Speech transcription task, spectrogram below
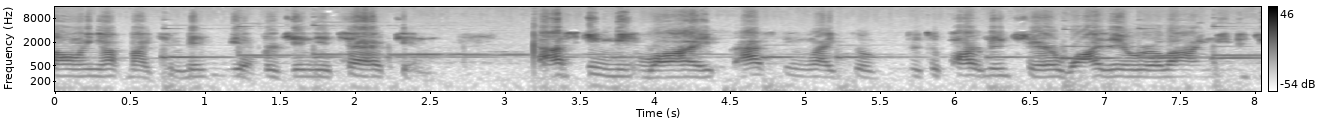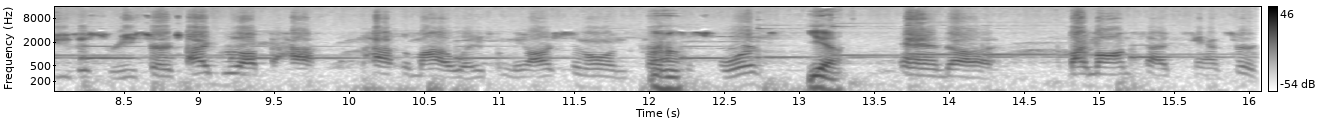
calling up my committee at Virginia Tech and asking me why, asking like the, the department chair why they were allowing me to do this research. I grew up half half a mile away from the arsenal in Uh-huh. Prices Fork, Yeah. and uh, my mom's had cancer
